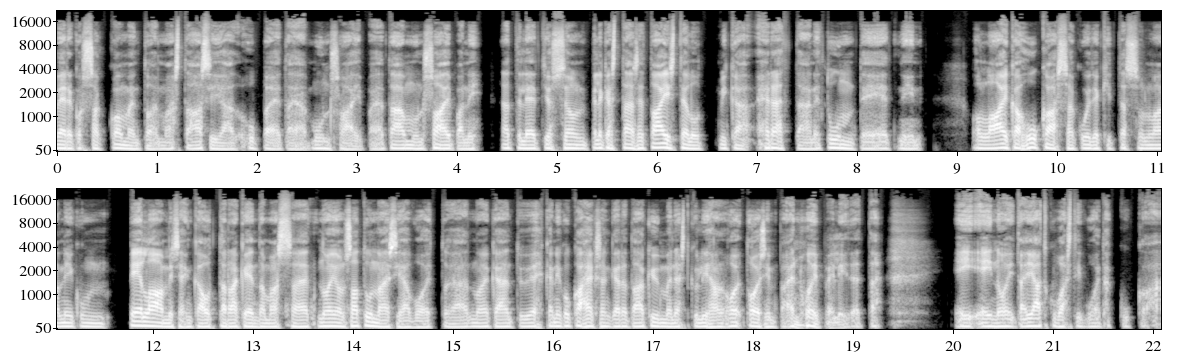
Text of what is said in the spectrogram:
verkossa kommentoimaan sitä asiaa, upeita ja mun saipa ja tämä on mun saipa, niin että jos se on pelkästään se taistelu, mikä herättää ne tunteet, niin ollaan aika hukassa kuitenkin. Tässä ollaan niin kuin pelaamisen kautta rakentamassa, että noi on satunnaisia voittoja, että noi kääntyy ehkä niin kuin kahdeksan kertaa kymmenestä kyllä ihan toisinpäin noi pelit, että ei, ei noita jatkuvasti voita kukaan.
